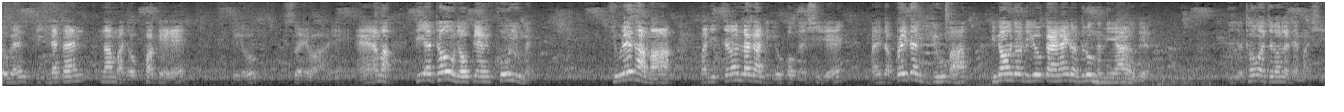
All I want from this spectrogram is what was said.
လိုပဲဒီလက်တန်းနားမှာကျွန်တော်ဖွက်ခဲ့တယ်ဒီလိုဆွဲပါတယ်အဲအမှဒီအထုံးကိုကျွန်တော်ပြန်ခိုးယူမယ်ယူတဲ့အခါမှာမဒီကျွန်တော်လက်ကဒီလိုပုံစံရှိတယ်အဲဒီတော့ present view မှာဒီကောင်ကျွန်တော်ဒီလိုကန်လိုက်တော့သူတို့မမြင်ရတော့တွေ့တယ်ဒီအထုံးကကျွန်တော်လက်ထဲမှာရှိတယ်နော်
